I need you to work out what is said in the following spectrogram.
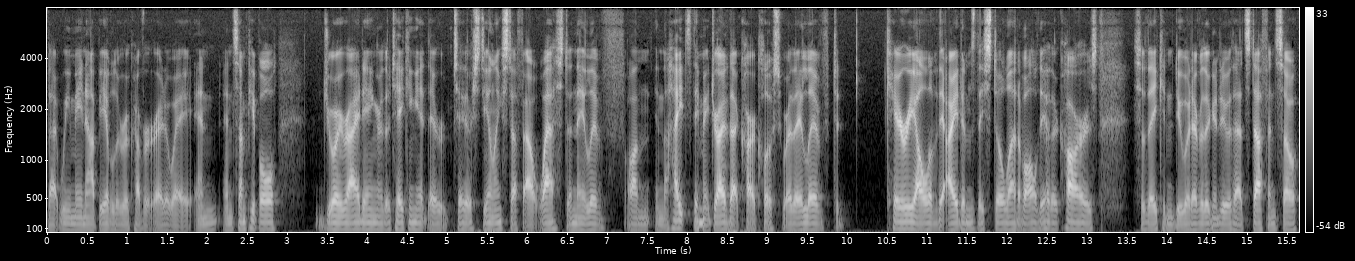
that we may not be able to recover it right away. And and some people joyriding or they're taking it. they're say they're stealing stuff out west, and they live on in the heights. They may drive that car close to where they live to carry all of the items they stole out of all the other cars so they can do whatever they're going to do with that stuff. And so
